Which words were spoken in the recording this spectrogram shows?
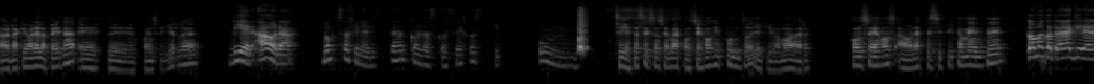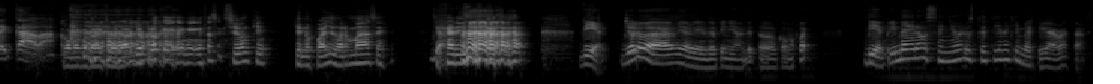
La verdad que vale la pena. Este, pueden seguirla. Bien, ahora vamos a finalizar con los consejos y puntos. Sí, esta sección se llama Consejos y Punto. Y aquí vamos a dar consejos ahora específicamente ¿Cómo encontrar a Kira de Cava? cómo encontrar el programa. Yo creo que en esta sección que, que nos puede ayudar más es, Ya. Bien, yo le voy a dar mi humilde opinión de todo cómo fue. Bien, primero, señor, usted tiene que investigar bastante.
